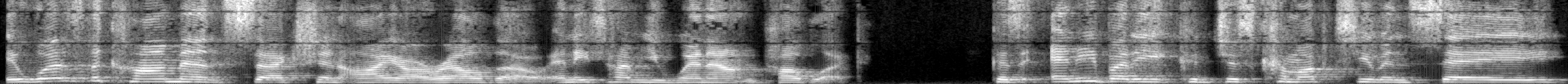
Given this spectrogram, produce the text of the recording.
it was the comments section IRL though, anytime you went out in public. Because anybody could just come up to you and say,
